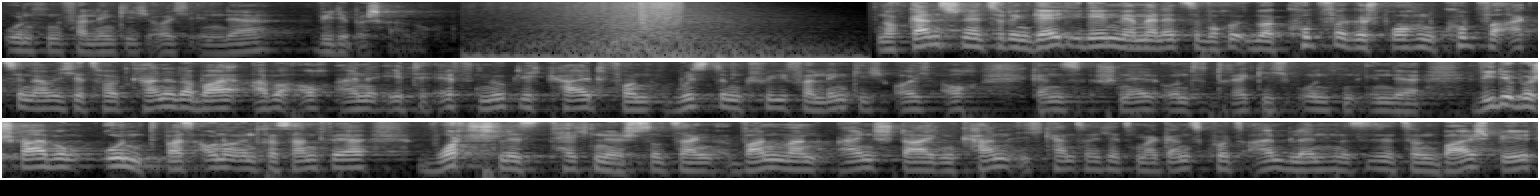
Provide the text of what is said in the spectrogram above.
unten verlinke ich euch in der Videobeschreibung. Noch ganz schnell zu den Geldideen. Wir haben ja letzte Woche über Kupfer gesprochen. Kupferaktien habe ich jetzt heute keine dabei, aber auch eine ETF-Möglichkeit von Wisdom Tree verlinke ich euch auch ganz schnell und dreckig unten in der Videobeschreibung. Und was auch noch interessant wäre, Watchlist-technisch sozusagen, wann man einsteigen kann. Ich kann es euch jetzt mal ganz kurz einblenden. Das ist jetzt so ein Beispiel.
